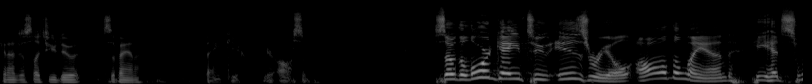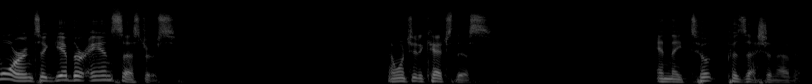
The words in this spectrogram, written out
Can I just let you do it, Savannah? Thank you. You're awesome. So the Lord gave to Israel all the land he had sworn to give their ancestors. I want you to catch this and they took possession of it.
